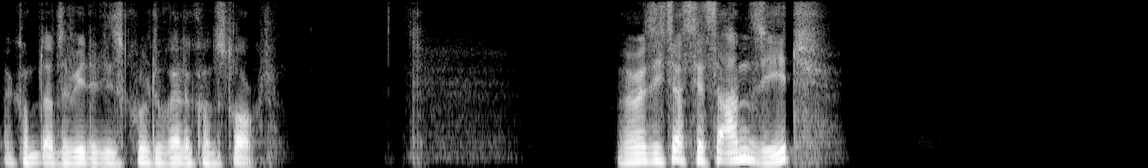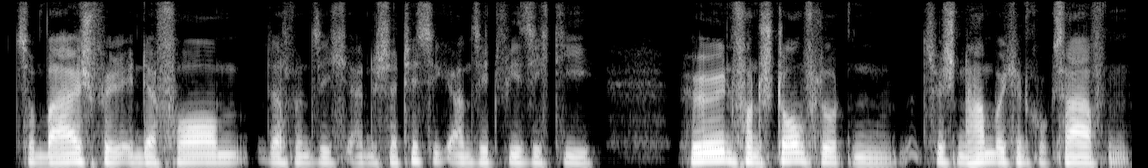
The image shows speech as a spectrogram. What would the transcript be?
Da kommt also wieder dieses kulturelle Konstrukt. Wenn man sich das jetzt ansieht, zum Beispiel in der Form, dass man sich eine Statistik ansieht, wie sich die Höhen von Sturmfluten zwischen Hamburg und Cuxhaven,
